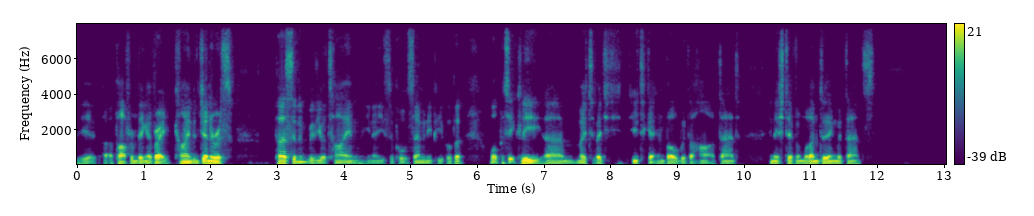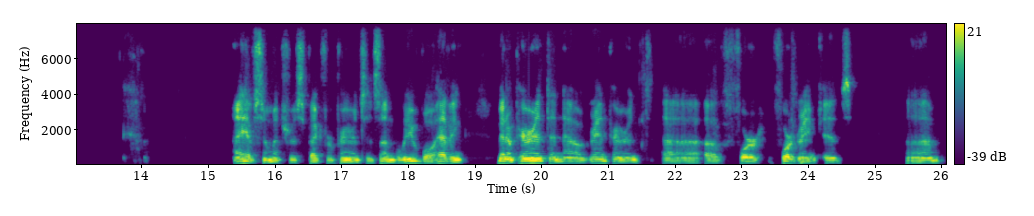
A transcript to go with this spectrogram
you know, apart from being a very kind and generous person with your time, you know, you support so many people. But what particularly um, motivated you to get involved with the Heart of Dad initiative and what I'm doing with dads? I have so much respect for parents; it's unbelievable having been a parent and now grandparent uh, of four four grandkids. Um,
